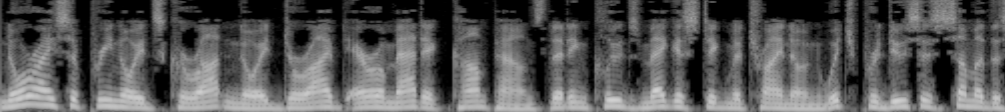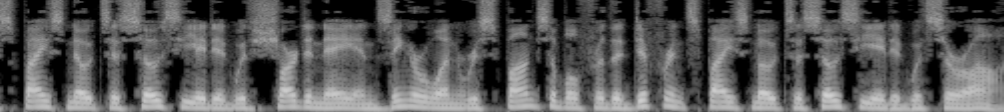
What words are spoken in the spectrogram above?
Norisoprenoids carotenoid-derived aromatic compounds that includes megastigmatrienone which produces some of the spice notes associated with Chardonnay and Zingerone responsible for the different spice notes associated with Syrah.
